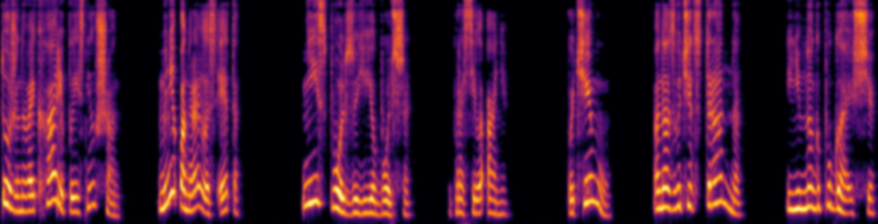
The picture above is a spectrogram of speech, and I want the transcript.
Тоже на Вайкхаре пояснил Шан. Мне понравилось это. Не используй ее больше», — попросила Аня. «Почему? Она звучит странно и немного пугающе».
